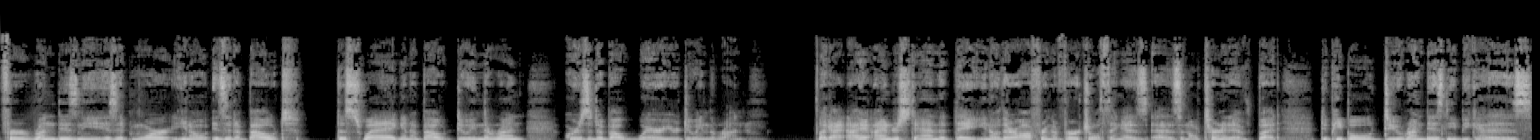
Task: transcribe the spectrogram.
for Run Disney. Is it more you know? Is it about the swag and about doing the run, or is it about where you're doing the run? Like I, I I understand that they you know they're offering a virtual thing as as an alternative, but do people do Run Disney because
